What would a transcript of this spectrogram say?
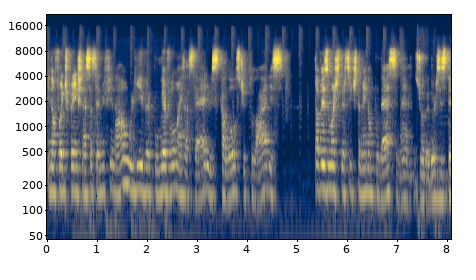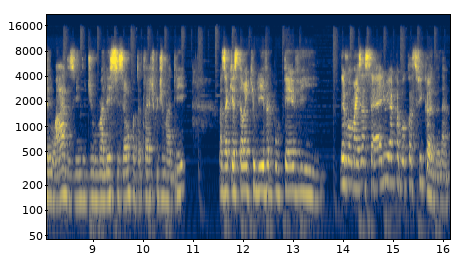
E não foi diferente nessa semifinal. O Liverpool levou mais a sério, escalou os titulares, Talvez o Manchester City também não pudesse, né? Os jogadores extenuados vindo de uma decisão contra o Atlético de Madrid. Mas a questão é que o Liverpool teve levou mais a sério e acabou classificando, né?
